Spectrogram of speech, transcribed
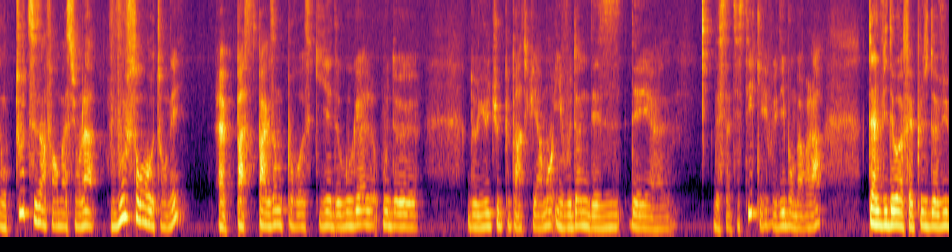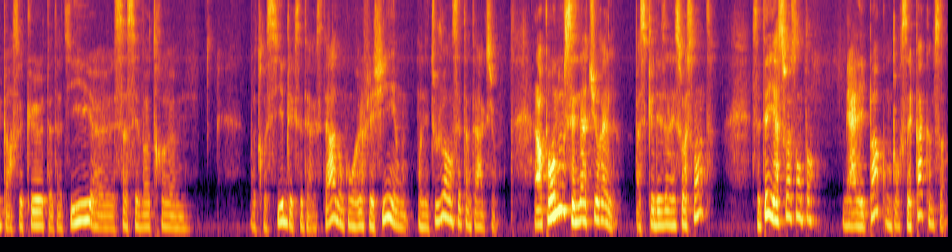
Donc toutes ces informations-là vous sont retournées. Euh, par, exemple, pour ce qui est de Google ou de, YouTube plus particulièrement, ils vous donnent des, des, euh, statistiques et ils vous disent, bon ben voilà, telle vidéo a fait plus de vues parce que tatati, euh, ça c'est votre, votre cible, etc. etc. Donc on réfléchit et on, est toujours dans cette interaction. Alors pour nous, c'est naturel, parce que les années 60, c'était il y a 60 ans. Mais à l'époque, on ne pensait pas comme ça.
